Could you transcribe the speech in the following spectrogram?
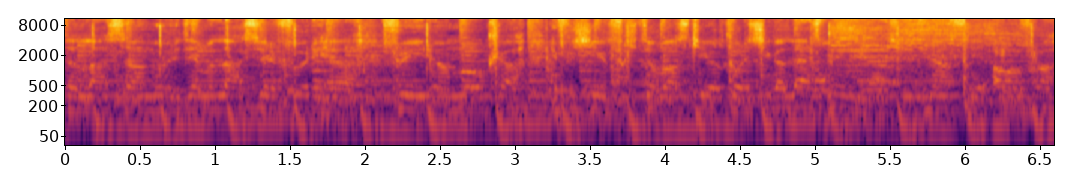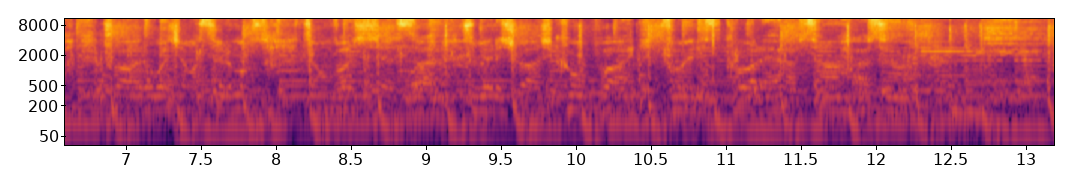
the last time we did my last year for you freedom mocha if you fuck to was kill core chiga last been nothing over. But what I'm still most don't watch this side so trash compa for any score half time half time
